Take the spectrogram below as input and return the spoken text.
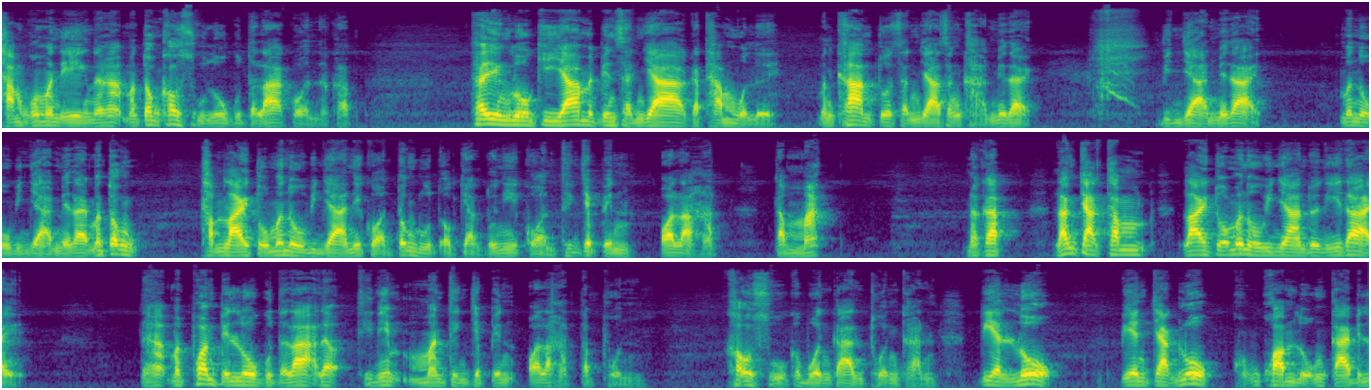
ทำของมันเองนะฮะมันต้องเข้าสู่โลกุตละก่อนนะครับ ถ้ายังโลกียะมันเป็นสัญญากระทำหมดเลย มันข้ามตัวสัญญาสังขารไม่ได้ วิญญาณไม่ได้ มโนวิญญาณไม่ได้ มันต้องทำลายตัวมโนวิญญาณนี้ก่อนต้องหลุดออกจากตัวนี้ก่อน ถึงจะเป็นอรหัตตมักนะครับ หลังจากทำลายตัวมโนวิญญาณตัวนี้ได้นะฮะมันพ่อนเป็นโลกุตละแล้วทีนี้มันถึงจะเป็นอรหัตตผล เข้าสู่กระบวนการทวนขัน เปลี่ยนโลก เปลี่ยนจากโลกของความหลงกลายเป็น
